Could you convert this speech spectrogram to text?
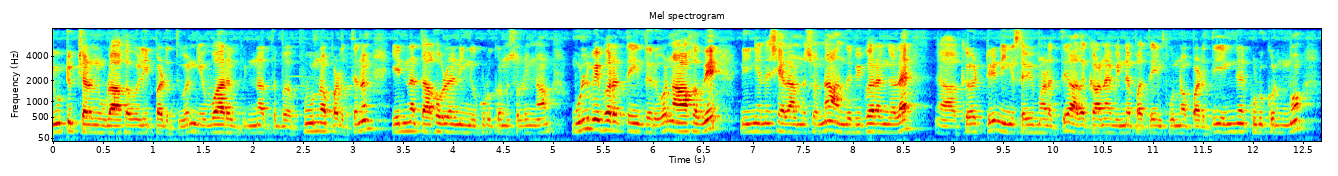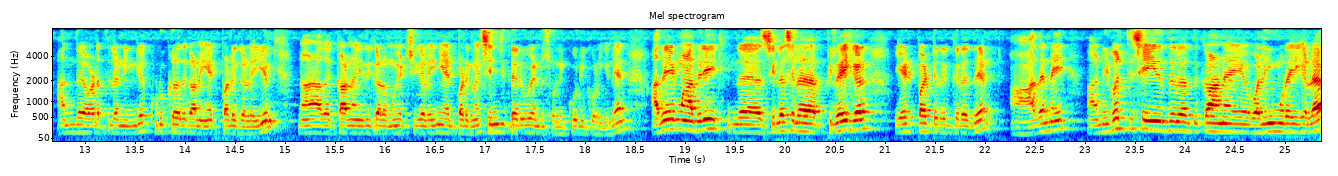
யூடியூப் சேனல் ஊடாக வெளிப்படுத்துவேன். எவ்வாறு விண்ணப்பத்தை பூர்ணப்படுத்தணும் என்ன தகவலை நீங்கள் கொடுக்கணும்னு சொல்லி நான் முழு விவரத்தையும் தருவேன். ஆகவே நீங்கள் என்ன செய்யலாம்னு சொன்னால் அந்த விவரங்களை கேட்டு நீங்கள் செவிமடுத்து அதுக்கான விண்ணப்பத்தையும் பூர்ணப்படுத்தி எங்கே கொடுக்கணுமோ அந்த இடத்துல நீங்கள் கொடுக்கறதுக்கான ஏற்பாடுகளையும் நான் அதுக்கான இதுக்கான முயற்சிகளையும் ஏற்பாடுகளையும் செஞ்சு தருவேன் என்று சொல்லி கூறிக்கொள்கிறேன். அதே மாதிரி இந்த சில சில பிழைகள் ஏற்பட்டிருக்கிறது. இருக்கிறது அதனை நிவர்த்தி செய்கிறதுக்கான வழிமுறைகளை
